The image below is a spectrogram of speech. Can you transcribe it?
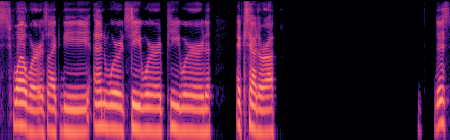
swear words like the N word, C word, P word, etc. This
